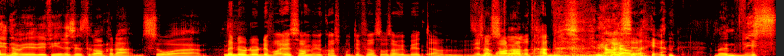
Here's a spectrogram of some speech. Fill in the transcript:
Vinner vi de fire siste kampene, så eh, Men det, det var jo samme utgangspunkt før sesongen begynte. Vinner Brann alle 30, så vinner Ja, ja, serien. Men hvis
